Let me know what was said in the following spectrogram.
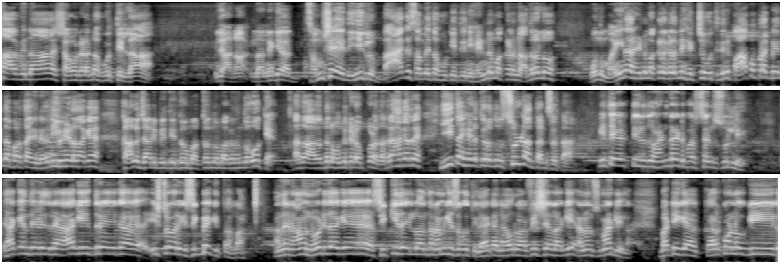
ಸಾವಿನ ಶವಗಳನ್ನ ಹೂತಿಲ್ಲ. ಇಲ್ಲ ನನಗೆ ಸಂಶಯ ಇದೆ. ಈಗಲೂ ಬ್ಯಾಗ್ ಸಮೇತ ಹುಟ್ಟಿದ್ದೀನಿ ಹೆಣ್ಣು ಮಕ್ಕಳನ್ನ ಅದರಲ್ಲೂ ಒಂದು ಮೈನರ್ ಹೆಣ್ಣು ಮಕ್ಕಳುಗಳನ್ನೇ ಹೆಚ್ಚು ಹುಟ್ಟಿದ್ದೀನಿ ಪಾಪ ಪ್ರಜ್ಞೆಯಿಂದ ಬರ್ತಾ ಇದ್ದೀನಿ. ನೀವು ಹೇಳಿದಾಗೆ ಕಾಲು ಜಾರಿ ಬಿದ್ದಿದ್ದು, ಮತ್ತೊಂದು ಮಗದೊಂದು ಓಕೆ. ಅದು, ಅದನ್ನು ಒಂದು ಕಡೆ ಒಪ್ಕೊಳ್ಳೋದು. ಆದ್ರೆ ಹಾಗಾದ್ರೆ ಈತ ಹೇಳ್ತಿರೋದು ಸುಳ್ಳು ಅಂತ ಅನ್ಸುತ್ತಾ? ಈತ ಹೇಳ್ತಿರೋದು ಹಂಡ್ರೆಡ್ ಪರ್ಸೆಂಟ್ ಸುಳ್ಳಿ ಯಾಕೆಂತ ಹೇಳಿದ್ರೆ ಹಾಗೆ ಇದ್ದರೆ ಈಗ ಇಷ್ಟರವರೆಗೆ ಸಿಗಬೇಕಿತ್ತಲ್ಲ? ಅಂದ್ರೆ ನಾವು ನೋಡಿದಾಗೆ ಸಿಕ್ಕಿದೆ ಇಲ್ಲೋ ಅಂತ ನಮಗೆ ಸಹ ಗೊತ್ತಿಲ್ಲ. ಯಾಕಂದ್ರೆ ಅವರು ಅಫಿಷಿಯಲ್ ಆಗಿ ಅನೌನ್ಸ್ ಮಾಡಲಿಲ್ಲ. ಬಟ್ ಈಗ ಕರ್ಕೊಂಡೋಗಿ ಈಗ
